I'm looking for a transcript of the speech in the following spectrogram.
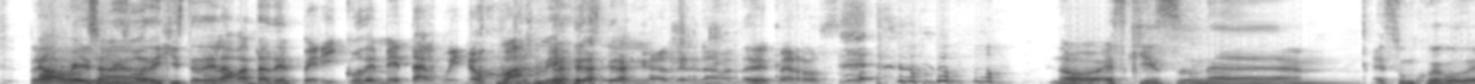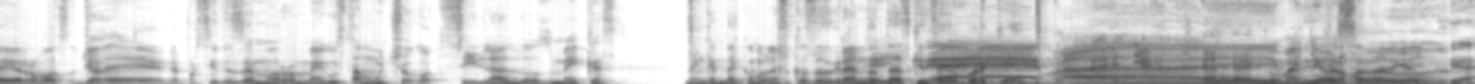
No, pero güey, eso la- mismo dijiste de la banda del perico de metal, güey, no mames. de la banda de perros. No, es que es una. mm, Es un juego de robots. Yo de, de por sí desde morro me gusta mucho Godzilla, los mechas. Me encantan como las cosas grandotas. ¿Quién sabe por qué? Ay, Como el micrófono del mañoso. gringo.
